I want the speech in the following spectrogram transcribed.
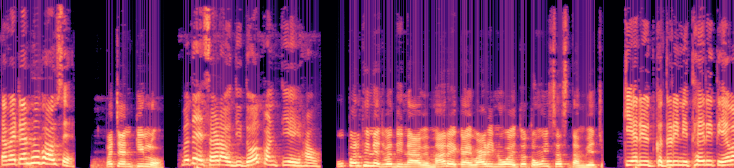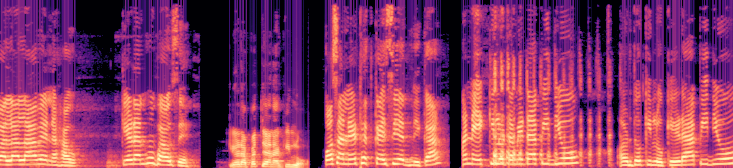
ટમેટા શું ભાવશે પચાસ કિલો. બધાય સડાવ દીધો પણ તે હાવ. ઉપરથી ને જ વધી ના આવે. મારે કાંઈ વાડીનું હોય તો તો હું સસ્તામાં વેચું. કેરી ગધડીની થઈ રીતે એવા લાલ આવે ને હાવ. કેળાનું શું ભાવશે કેળા પચાના કિલો. પસા નેઠ જ કઈ કા? અને એક કિલો ટમેટા આપી દયો, અડધો કિલો કેળા આપી દ્યો.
